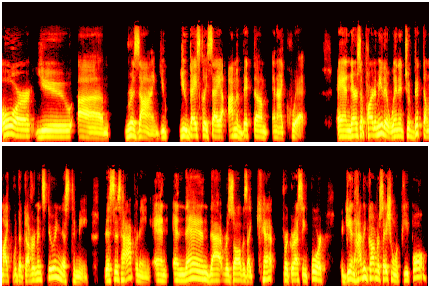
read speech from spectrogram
or you um, resign, you you basically say, I'm a victim and I quit. And there's a part of me that went into a victim, like well, the government's doing this to me. This is happening. And and then that resolve as I kept progressing forward. Again, having conversation with people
